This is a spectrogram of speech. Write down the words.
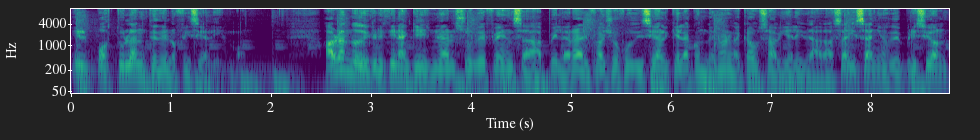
el postulante del oficialismo. Hablando de Cristina Kirchner, su defensa apelará al fallo judicial que la condenó en la causa vialidad a seis años de prisión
